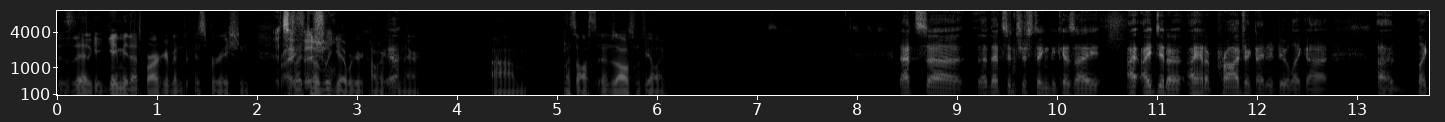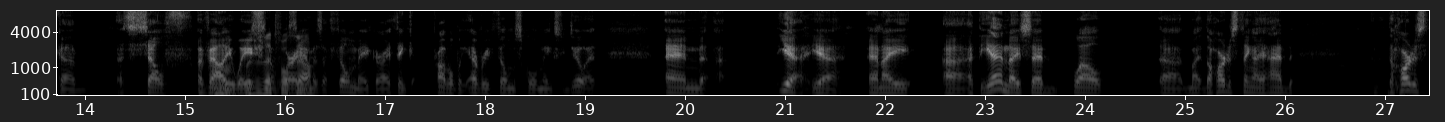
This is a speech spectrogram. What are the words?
This is it. It gave me that spark of in- inspiration. it's so I totally get where you're coming Yeah. from there. Um, that's awesome. It's an awesome feeling. That's uh that, that's interesting because I, I I did a I had a project I had to do like a, a like a, a self evaluation at of where I am as a filmmaker. I think probably every film school makes you do it, and uh, yeah yeah. And I uh, at the end I said, well, uh, my the hardest thing I had, the hardest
